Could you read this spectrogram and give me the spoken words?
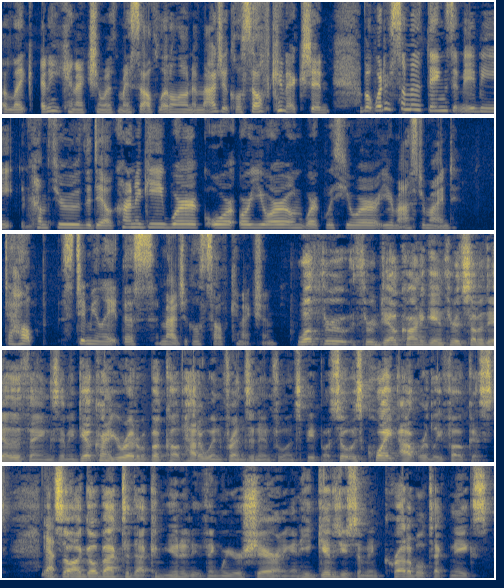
like any connection with myself, let alone a magical self connection. But what are some of the things that maybe come through the Dale Carnegie work or, or your own work with your, your mastermind to help stimulate this magical self connection? Well, through through Dale Carnegie and through some of the other things. I mean, Dale Carnegie wrote a book called How to Win Friends and Influence People. So it was quite outwardly focused. Yep. And so I go back to that community thing where you're sharing, and he gives you some incredible techniques,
